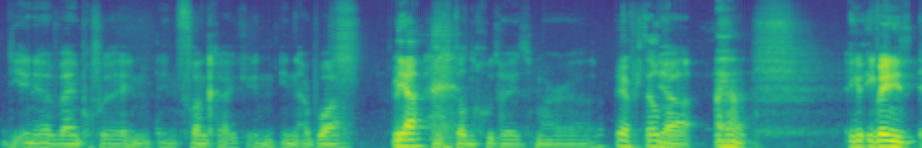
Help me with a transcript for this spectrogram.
die ene wijnproeverij in, in Frankrijk, in, in Arbois. Ja, Niet dat ik dat nog goed weet, maar... eh, ja vertel me. Ja, ik, ik weet niet.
